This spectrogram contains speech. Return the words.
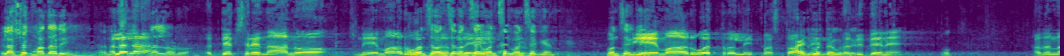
ಇಲ್ಲ ಅಶೋಕ್ ಮಾತಾಡಿ. ನೋಡುವ. ಅಧ್ಯಕ್ಷರೇ ನಾನು ನೇಮ ನೇಮ ಅರವತ್ತರಲ್ಲಿ ಪ್ರಸ್ತಾವನೆ. ತಂದಿದ್ದೇನೆ ಓಕೆ. ಅದನ್ನ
